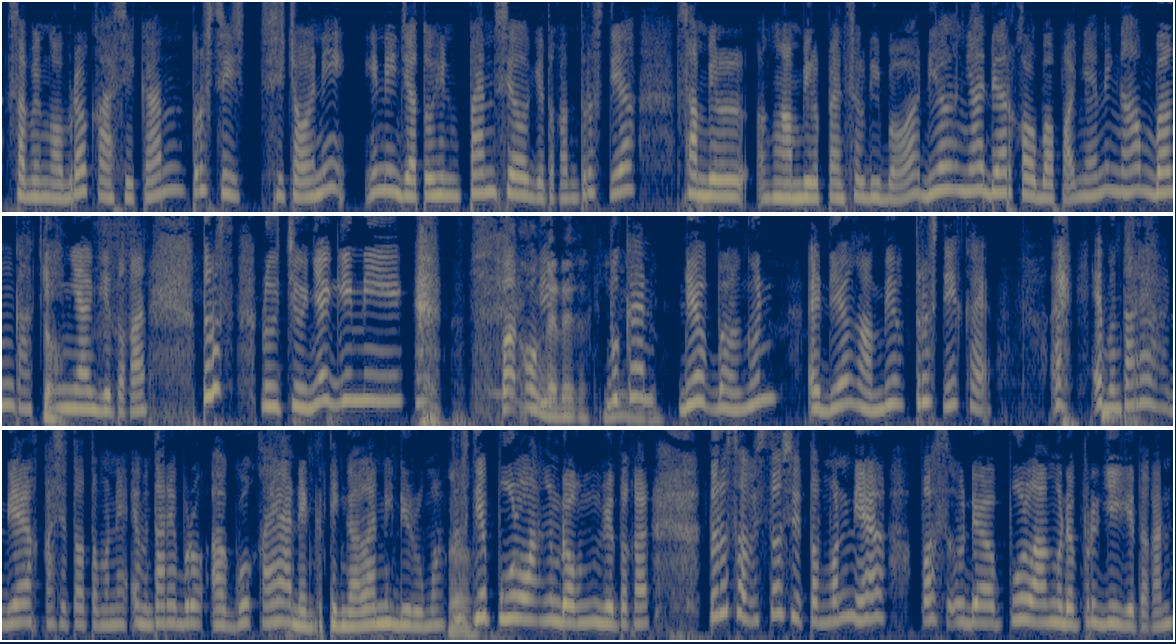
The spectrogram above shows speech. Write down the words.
sambil ngobrol kasihkan terus si si cowok ini ini jatuhin pensil gitu kan. Terus dia sambil ngambil pensil di bawah, dia nyadar kalau bapaknya ini ngambang kakinya gitu kan. Terus lucunya gini, Pak kok nggak ada kakinya? Bukan, gitu? dia bangun, eh dia ngambil, terus dia kayak, eh eh bentar ya, dia kasih tau temennya, eh bentar ya bro, ah gue kayak ada yang ketinggalan nih di rumah, terus dia pulang dong gitu kan, terus habis itu si temennya pas udah pulang udah pergi gitu kan,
